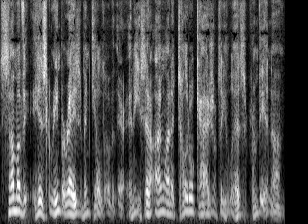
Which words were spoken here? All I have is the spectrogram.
some of his Green Berets had been killed over there. And he said, I want a total casualty list from Vietnam.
